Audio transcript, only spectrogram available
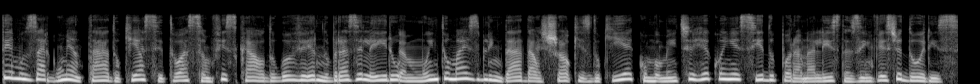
temos argumentado que a situação fiscal do governo brasileiro é muito mais blindada a choques do que é comumente reconhecido por analistas e investidores.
